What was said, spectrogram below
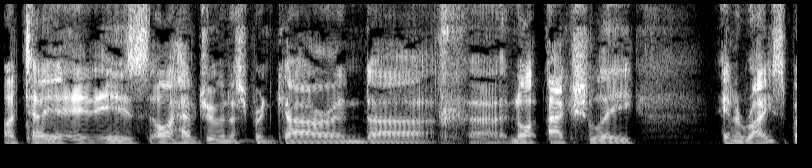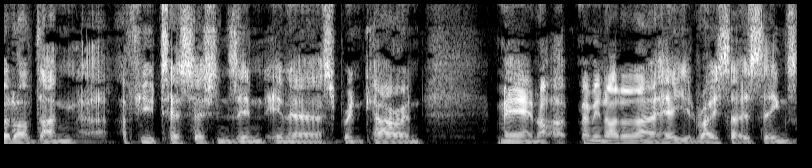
I tell you, it is. I have driven a sprint car and uh, uh, not actually in a race, but I've done uh, a few test sessions in, in a sprint car. And man, I, I mean, I don't know how you'd race those things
